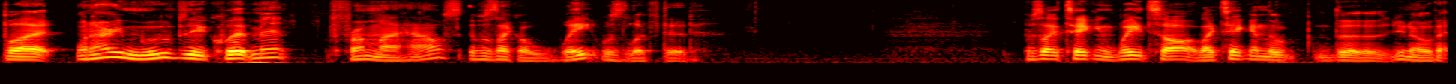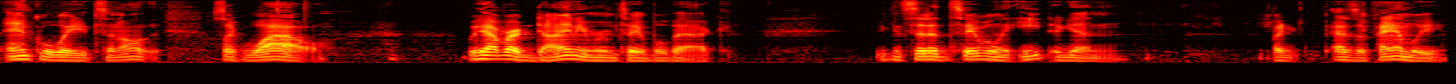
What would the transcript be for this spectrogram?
But when I removed the equipment from my house, it was like a weight was lifted. It was like taking weights off, like taking the the you know the ankle weights and all. It's like wow, we have our dining room table back. We can sit at the table and eat again, like as a family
